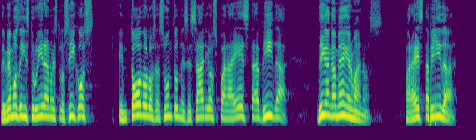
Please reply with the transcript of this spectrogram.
Debemos de instruir a nuestros hijos en todos los asuntos necesarios para esta vida. Digan amén, hermanos. Para esta vida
